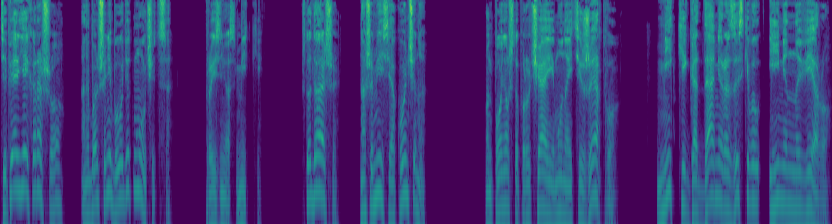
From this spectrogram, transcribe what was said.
«Теперь ей хорошо, она больше не будет мучиться», — произнес Микки. «Что дальше? Наша миссия окончена?» Он понял, что, поручая ему найти жертву, Микки годами разыскивал именно Веру.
